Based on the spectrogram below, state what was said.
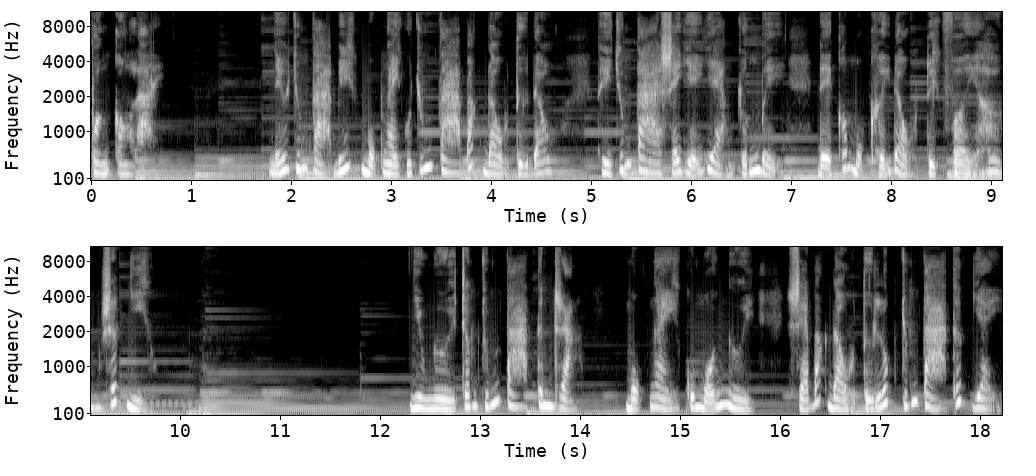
phần còn lại nếu chúng ta biết một ngày của chúng ta bắt đầu từ đâu, thì chúng ta sẽ dễ dàng chuẩn bị để có một khởi đầu tuyệt vời hơn rất nhiều. Nhiều người trong chúng ta tin rằng một ngày của mỗi người sẽ bắt đầu từ lúc chúng ta thức dậy.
